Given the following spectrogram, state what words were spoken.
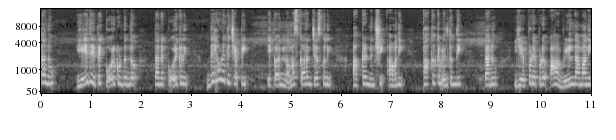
తను ఏదైతే కోరుకుంటుందో తన కోరికని దేవుడికి చెప్పి ఇక నమస్కారం చేసుకుని అక్కడి నుంచి అవని పక్కకి వెళ్తుంది. తను ఎప్పుడెప్పుడు ఆ వీల్నామాని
